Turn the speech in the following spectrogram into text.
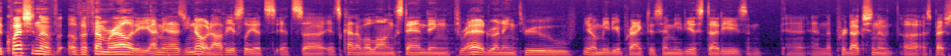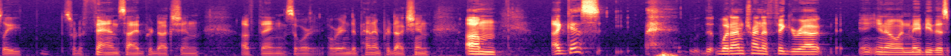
the question of, of ephemerality. I mean, as you know, it obviously it's it's uh, it's kind of a long-standing thread running through you know media practice and media studies and and, the production of uh, especially sort of fan side production of things or, or independent production. Um, I guess what I'm trying to figure out, you know, and maybe this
